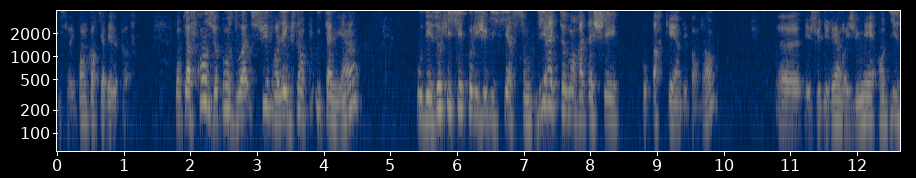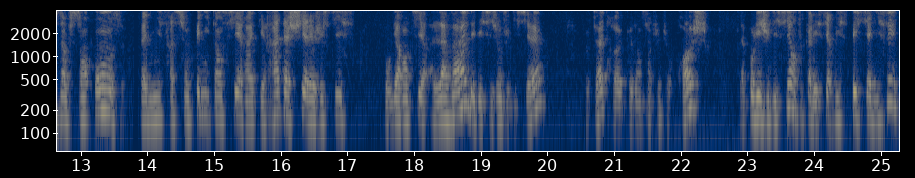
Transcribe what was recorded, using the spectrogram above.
On ne savait pas encore qu'il y avait le coffre. Donc la France, je pense, doit suivre l'exemple italien où des officiers de police judiciaire sont directement rattachés au parquet indépendant. Euh, et je dirais en résumé, en 1911, l'administration pénitentiaire a été rattachée à la justice pour garantir l'aval des décisions judiciaires. Peut-être que dans un futur proche, la police judiciaire, en tout cas les services spécialisés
